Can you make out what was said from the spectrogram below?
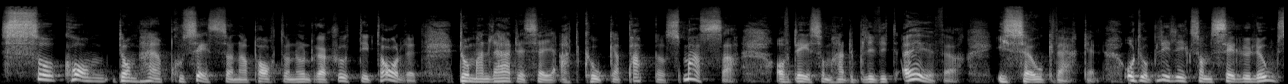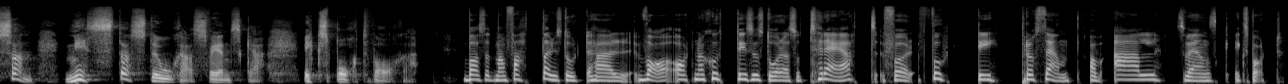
så kom de här processerna på 1870-talet då man lärde sig att koka pappersmassa av det som hade blivit över i sågverken. Och då blir liksom cellulosan nästa stora svenska exportvara. Bara så att man fattar hur stort det här var. 1870 så står alltså trät för 40 procent av all svensk export.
